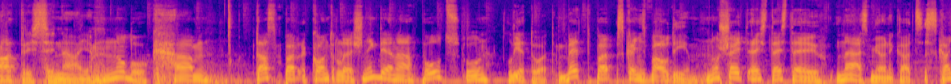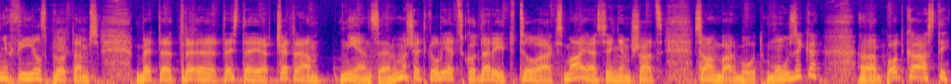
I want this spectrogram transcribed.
atrisināja. Nu, lūk, um, Tas par kontrolēšanu ikdienā, pults un lietot. Bet par skaņas baudījumu. Nu, šeit es testēju, neesmu jau nekāds skaņu fils, protams, bet tre, testēju ar četrām niansēm. Man šeit, ka lietas, ko darītu cilvēks mājās, ja viņam šāds soundbar būtu mūzika, podkāsti,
